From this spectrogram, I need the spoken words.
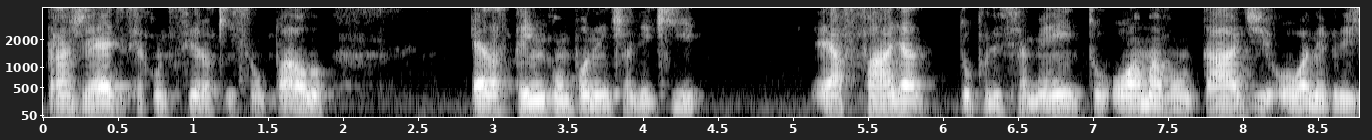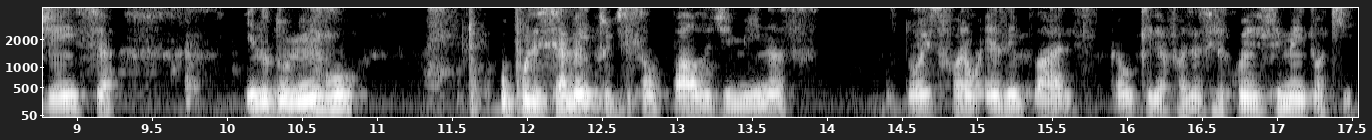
tragédias que aconteceram aqui em São Paulo, elas têm um componente ali que é a falha do policiamento, ou a má vontade, ou a negligência. E no domingo, o policiamento de São Paulo e de Minas os dois foram exemplares. Então, eu queria fazer esse reconhecimento aqui.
